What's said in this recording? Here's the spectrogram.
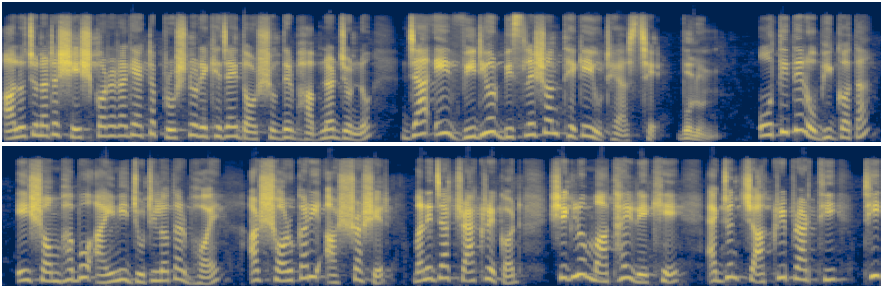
আলোচনাটা শেষ করার আগে একটা প্রশ্ন রেখে যায় দর্শকদের ভাবনার জন্য যা এই ভিডিওর বিশ্লেষণ থেকেই উঠে আসছে। বলুন। অতীতের অভিজ্ঞতা, এই সম্ভাব্য আইনি জটিলতার ভয় আর সরকারি আশ্বাসের মানে যা ট্র্যাক রেকর্ড সেগুলো মাথায় রেখে একজন চাকরি প্রার্থী ঠিক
